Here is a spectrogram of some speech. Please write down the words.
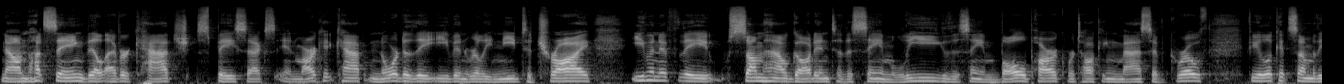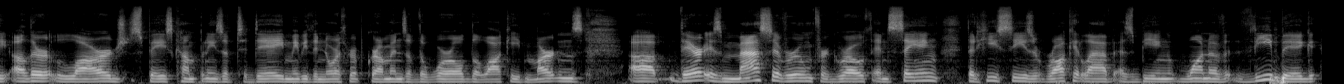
Now, I'm not saying they'll ever catch SpaceX in market cap, nor do they even really need to try. Even if they somehow got into the same league, the same ballpark, we're talking massive growth. If you look at some of the other large space companies of today, maybe the Northrop Grummans of the world, the Lockheed Martins, uh, there is massive room for growth. And saying that he sees Rocket Lab as being one of the big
